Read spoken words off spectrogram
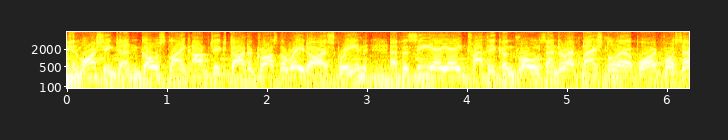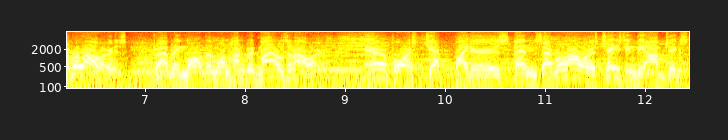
In Washington, ghost-like objects dart across the radar screen at the CAA Traffic Control Center at National Airport for several hours, traveling more than 100 miles an hour. Air Force jet fighters spend several hours chasing the objects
